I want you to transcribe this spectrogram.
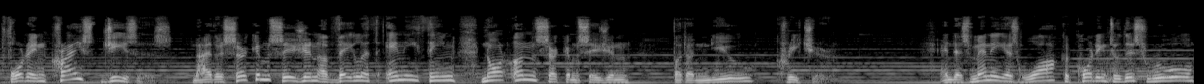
For in Christ Jesus neither circumcision availeth anything, nor uncircumcision, but a new creature. And as many as walk according to this rule,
